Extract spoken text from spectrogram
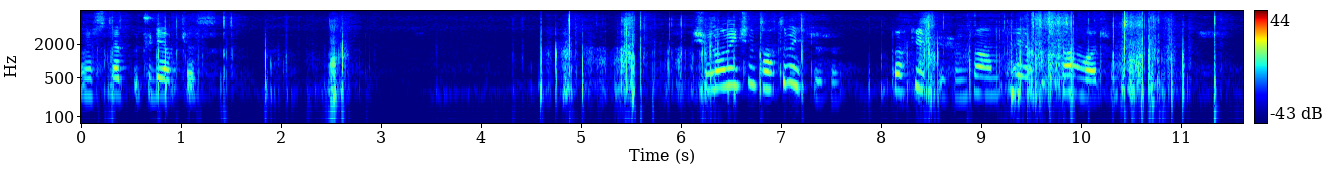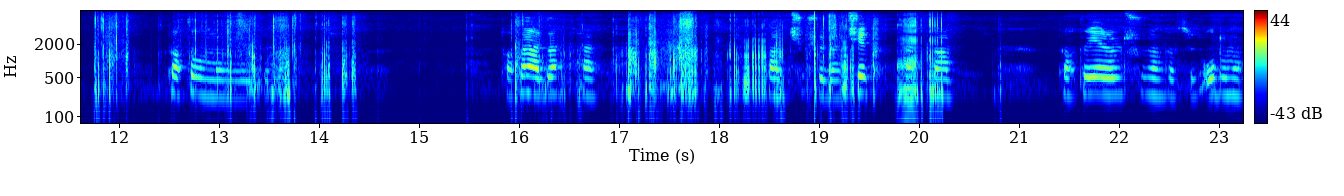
Yani step 3'ü de yapacağız. Şimdi onun için tahta mı istiyorsun? Tahta istiyorsun. Tamam. Evet. Tamam var. Tahta bulmam gerekiyor. Tahta nerede? Ha. Tamam çık şuradan çık. Tamam. Tahtayı herhalde şuradan kasıyoruz. Odunu.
